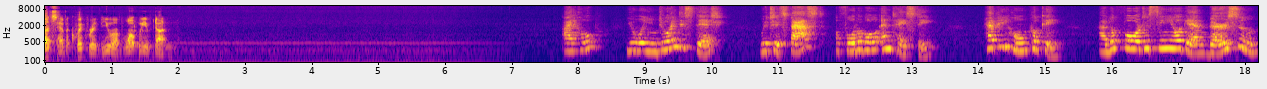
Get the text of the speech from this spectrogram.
Let's have a quick review of what we've done. I hope you will enjoy this dish, which is fast, affordable, and tasty. Happy home cooking! I look forward to seeing you again very soon.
